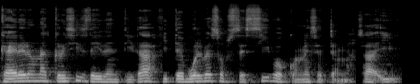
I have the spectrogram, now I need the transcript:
caer en una crisis de identidad y te vuelves obsesivo con ese tema. O sea, y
